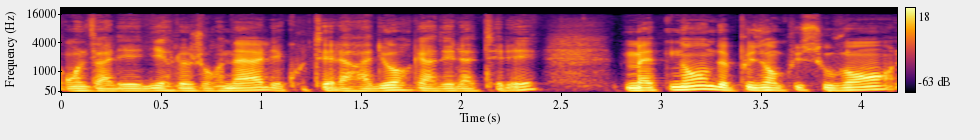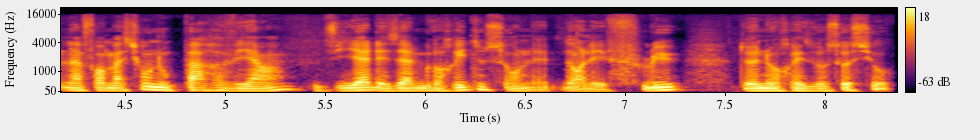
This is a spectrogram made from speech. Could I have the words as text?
On va aller lire le journal, écouter la radio, regarder la télé. Maintenant, de plus en plus souvent, l'information nous parvient via les algorithmes dans les flux de nos réseaux sociaux.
